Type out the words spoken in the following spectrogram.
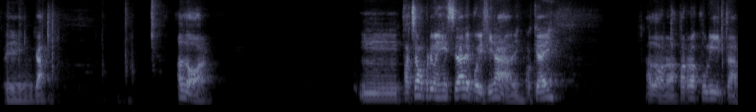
Stringa. Allora, mh, mm, facciamo prima iniziali e poi finali, ok? Allora, la parola pulita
